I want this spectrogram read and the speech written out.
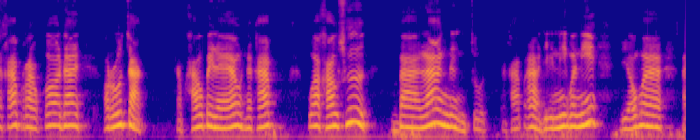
นะครับ เราก็ได้รู้จักกับเขาไปแล้วนะครับ ว่าเขาชื่อบาล่างหนึ่งจุดนะครับอ่าดีนี้วันนี้เดี๋ยวมาอ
